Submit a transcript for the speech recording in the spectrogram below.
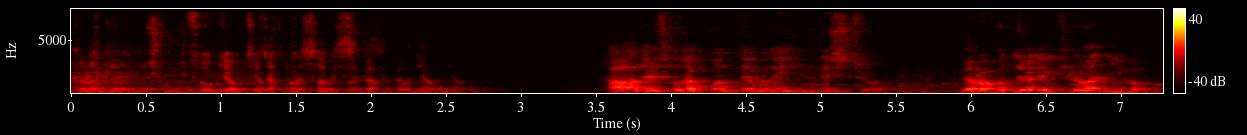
그런데 중소기업 저작권 서비스가 뭐냐고? 다들 저작권 때문에 힘드시죠? 여러분들에게 필요한 이거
